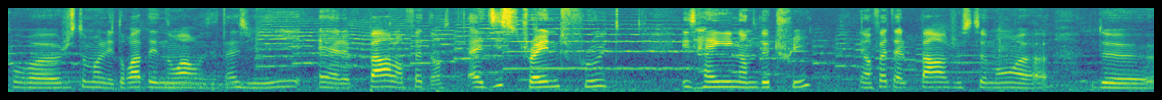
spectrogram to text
pour euh, justement les droits des Noirs aux États-Unis et elle parle en fait, elle dit strange fruit is hanging on the tree et en fait elle parle justement euh, de,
